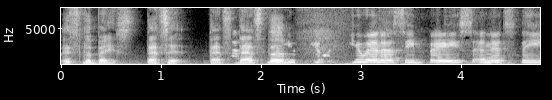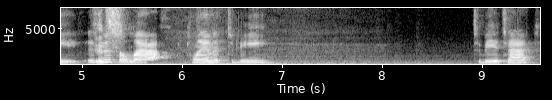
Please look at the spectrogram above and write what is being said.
it's the base that's it that's that's the UNSC base, and it's the isn't It's- it the last planet to be to be attacked?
